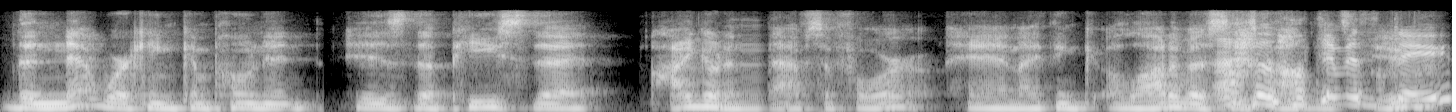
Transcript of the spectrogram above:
the networking component is the piece that i go to NAFSA for and i think a lot of us a lot of us do, do.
